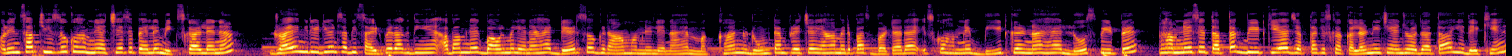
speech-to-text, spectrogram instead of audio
और इन सब चीज़ों को हमने अच्छे से पहले मिक्स कर लेना है। ड्राई इंग्रेडिएंट्स अभी साइड पे रख दिए हैं। अब हमने एक बाउल में लेना है डेढ़ सौ ग्राम, हमने लेना है मक्खन। रूम टेम्परेचर यहाँ मेरे पास बटर है। इसको हमने बीट करना है लो स्पीड पे। हमने इसे तब तक बीट किया है जब तक इसका कलर नहीं चेंज हो जाता। ये देखिए।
